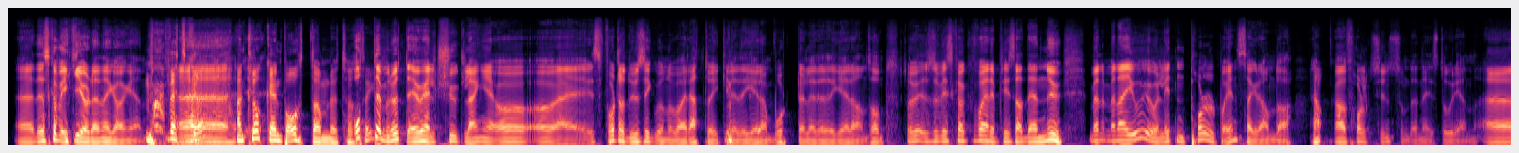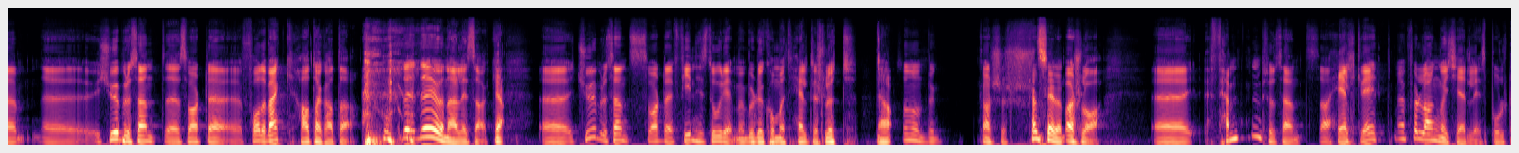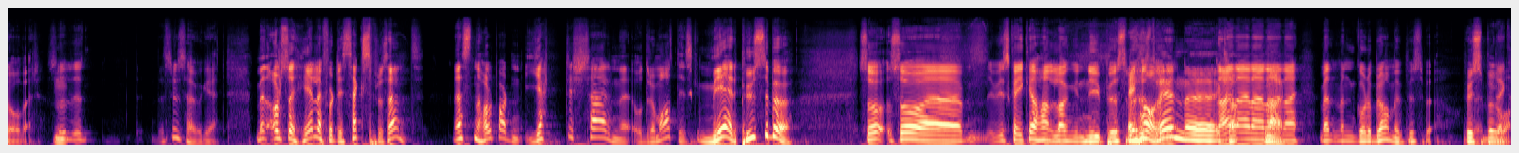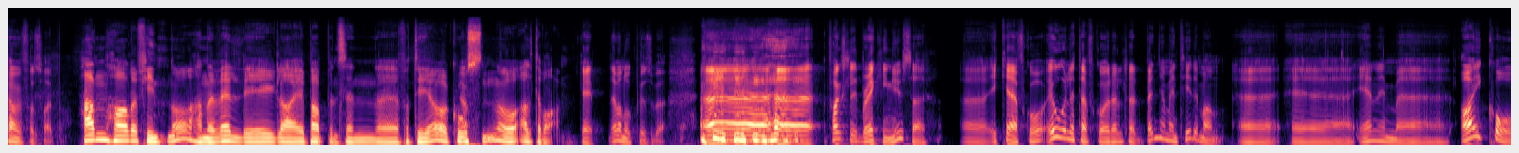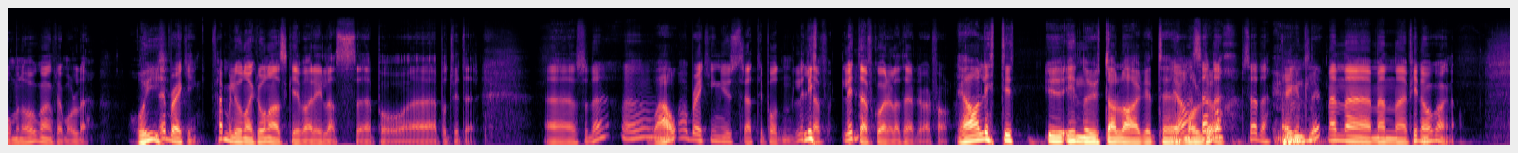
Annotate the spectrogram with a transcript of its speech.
Eh, Det skal vi ikke gjøre denne gangen. Eh, Han klokka inn på åtte minutter. Åtte minutter er jo helt sjukt lenge, og, og jeg er fortsatt usikker på om det var rett å ikke redigere han bort, eller redigere han sånn. Så vi, så vi skal ikke få en reprise av det nå. Men, men jeg gjorde jo en liten poll på Instagram, da, Ja. hva folk syns om denne historien. Eh, eh, 20 svarte 'få det vekk, hata katta'. Det, det er jo en ærlig sak. Ja. Eh, 20% svarte 'fin historie, men burde kommet helt til slutt'. Ja. Sånn at kanskje Kan se den. bare slå av. Eh, 15% sa helt greit, men for lang og kjedelig, spolte over. Så Mm. det, det syns jeg er jo greit. Men altså hele 46% nesten halvparten, hjerteskjærende og dramatisk. Mer Pusebø! Så, så uh, vi skal ikke ha en lang ny Pusebø. Jeg har en eh, nei, nei, nei, nei. nei. Men, men går det bra med Pusebø? Pusebø Det det kan vi få svar på. Han har det fint nå. Han er veldig glad i pappen sin for tida, og kosen, og alt er bra. Ok, Det var nok Pusebø. Uh, faktisk litt breaking news her. Eh, ikke FK, jo litt FK-relatert. Benjamin Tidemann uh, er enig med AIK om en overgang fra Molde. Oi. Det er breaking. Fem millioner kroner skriver Arilas eh, på, på Twitter. Eh, så det Wow. var breaking news rett i podden. Litt, Litt- litt FK-relatert, i hvert fall. Ja, litt i- inn og ut av laget til Ja, se Molde, det. Se det. Men, men fin overgang, da.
